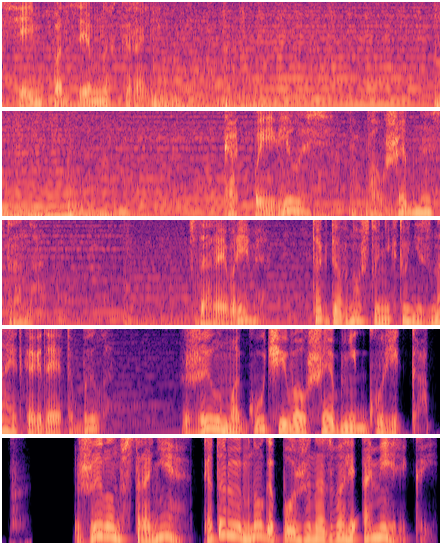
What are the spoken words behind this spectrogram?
Семь подземных королей. Как появилась волшебная страна? В старое время, так давно, что никто не знает, когда это было, жил могучий волшебник Гурикап. Жил он в стране, которую много позже назвали Америкой,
